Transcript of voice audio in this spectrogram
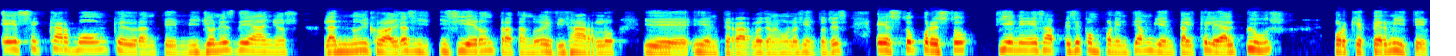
ese carbón que durante millones de años las microalgas hicieron tratando de fijarlo y de, y de enterrarlo, llamémoslo así. Entonces, esto por esto tiene esa, ese componente ambiental que le da el plus porque permite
